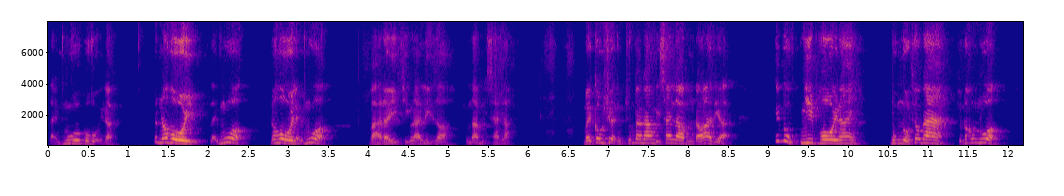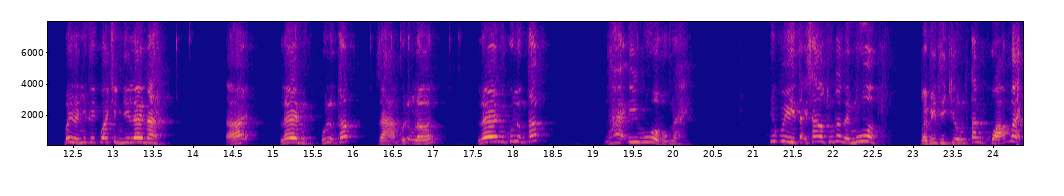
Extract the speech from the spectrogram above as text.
lại mua cơ hội đây tức nó hồi lại mua, nó hồi lại mua. Và đấy chính là lý do chúng ta bị sai lầm. Vậy câu chuyện chúng ta đang bị sai lầm đó là gì ạ? Cái vùng nhịp hồi này, bùng nổ theo đà, chúng ta không mua. Bây giờ những cái quá trình đi lên này, đấy, lên khối lượng thấp, giảm khối lượng lớn. Lên khối lượng thấp, lại đi mua ở vùng này. Nhưng vì tại sao chúng ta lại mua? Bởi vì thị trường tăng quá mạnh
